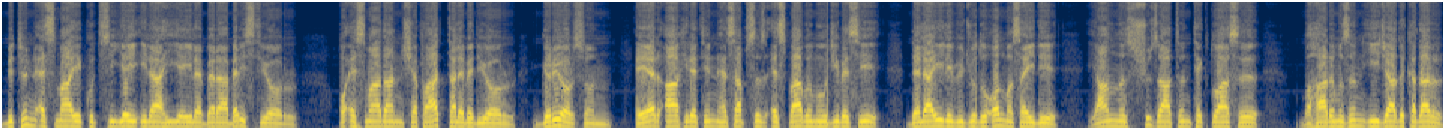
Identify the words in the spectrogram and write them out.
bütün esma-i kutsiye ilahiye ile beraber istiyor. O esmadan şefaat talep ediyor. Görüyorsun. Eğer ahiretin hesapsız esbabı mucibesi delaili vücudu olmasaydı, yalnız şu zatın tek duası, baharımızın icadı kadar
